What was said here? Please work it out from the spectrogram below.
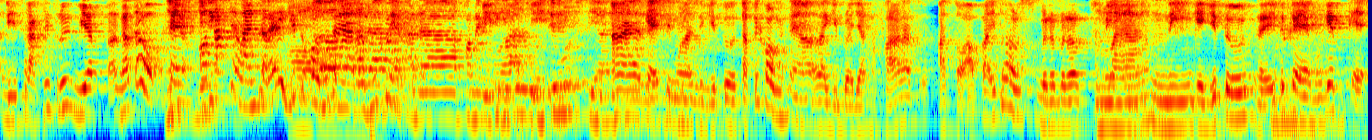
distraksi terus biar nggak tahu kayak Jadi- otaknya lancar aja gitu Oh, kalau misalnya ada ada ya? Ada koneksi gitu, Stimulasi. ya. Ah, kayak stimulasi gitu. Tapi kalau misalnya lagi belajar hafalan atau, atau apa itu harus benar-benar tenang, hening kayak gitu. Nah, itu kayak mungkin kayak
